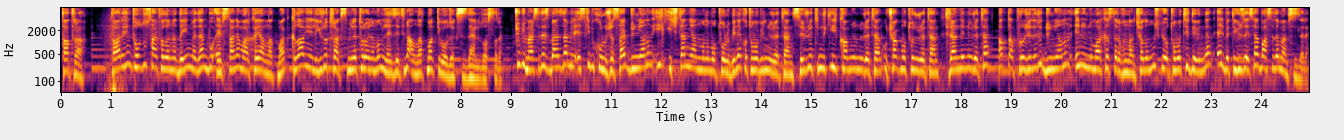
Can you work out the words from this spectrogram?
Tatra Tarihin tozlu sayfalarına değinmeden bu efsane markayı anlatmak, klavye ile Euro Truck Simulator oynamanın lezzetini anlatmak gibi olacak siz değerli dostları. Çünkü Mercedes-Benz'den bile eski bir kuruluşa sahip dünyanın ilk içten yanmalı motorlu binek otomobilini üreten, seri üretimdeki ilk kamyonunu üreten, uçak motoru üreten, trenlerini üreten, hatta projeleri dünyanın en ünlü markası tarafından çalınmış bir otomotiv devinden elbette yüzeysel bahsedemem sizlere.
